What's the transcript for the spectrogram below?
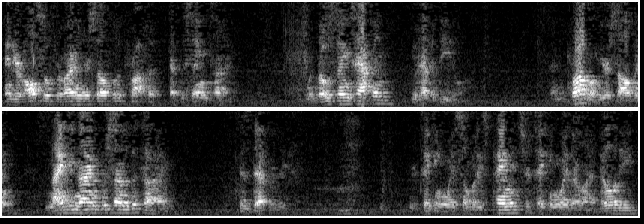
and you're also providing yourself with a profit at the same time. When those things happen, you have a deal. And the problem you're solving, 99% of the time, is debt relief. You're taking away somebody's payments, you're taking away their liability,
